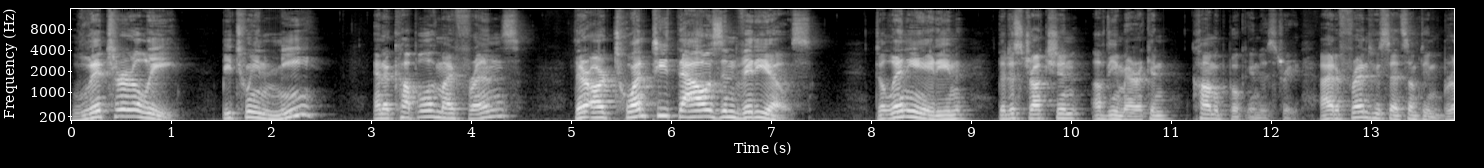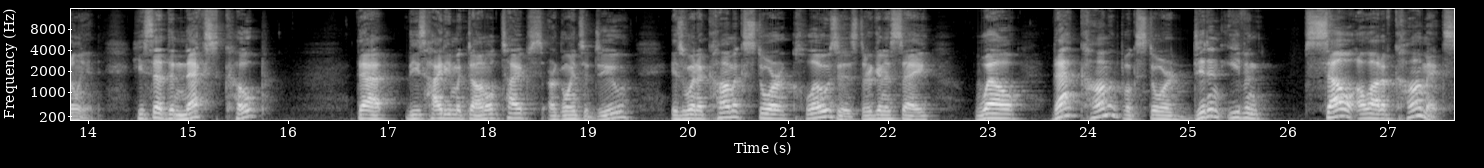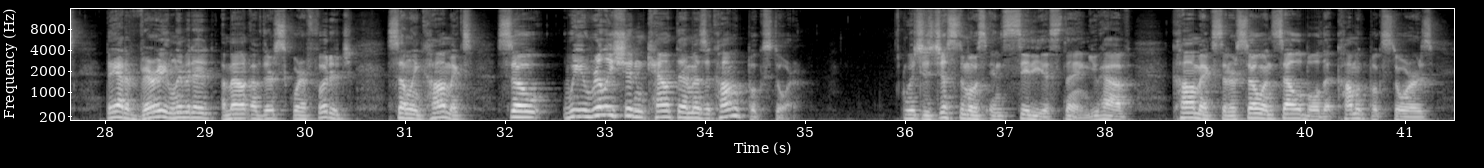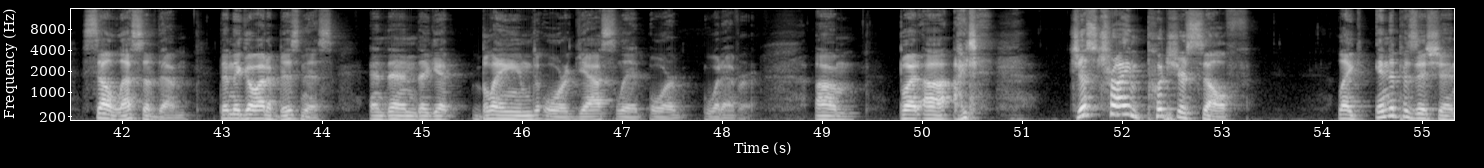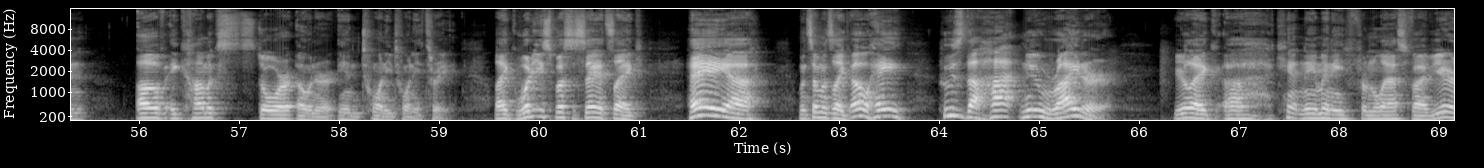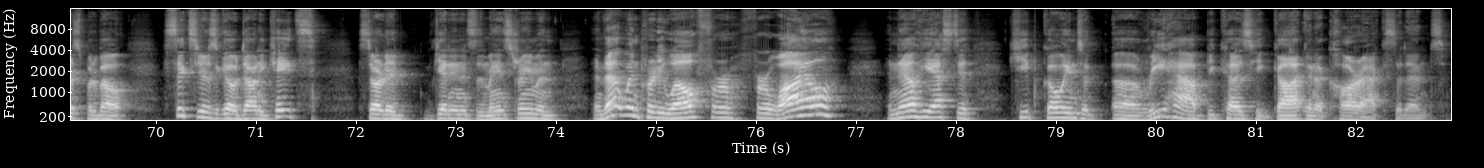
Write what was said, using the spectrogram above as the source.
literally, between me and a couple of my friends, there are 20,000 videos delineating the destruction of the American comic book industry. I had a friend who said something brilliant. He said the next cope that these Heidi MacDonald types are going to do is when a comic store closes, they're going to say, well, that comic book store didn't even sell a lot of comics. They had a very limited amount of their square footage selling comics. So we really shouldn't count them as a comic book store, which is just the most insidious thing. You have comics that are so unsellable that comic book stores sell less of them, then they go out of business, and then they get blamed or gaslit or whatever. Um, but uh, I just try and put yourself like in the position of a comic store owner in 2023. Like, what are you supposed to say? It's like, hey, uh, when someone's like, oh, hey, who's the hot new writer? You're like, uh, I can't name any from the last five years, but about six years ago, Donny Cates started getting into the mainstream, and, and that went pretty well for, for a while. And now he has to keep going to uh, rehab because he got in a car accident.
